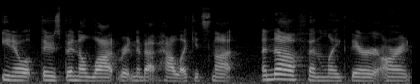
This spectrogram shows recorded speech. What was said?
you know, there's been a lot written about how like it's not enough, and like there aren't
